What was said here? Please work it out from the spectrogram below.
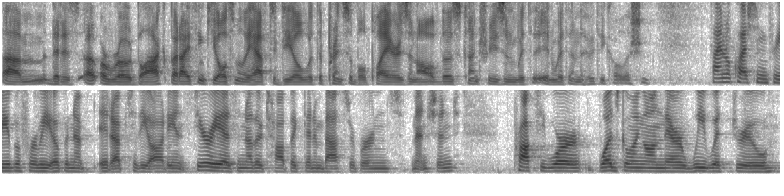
um, that is a, a, roadblock. But I think you ultimately have to deal with the principal players in all of those countries and within, within the Houthi coalition. Final question for you before we open up it up to the audience. Syria is another topic that Ambassador Burns mentioned. Proxy war was going on there. We withdrew.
